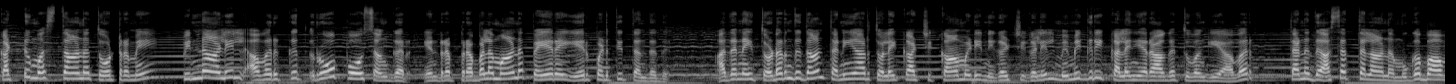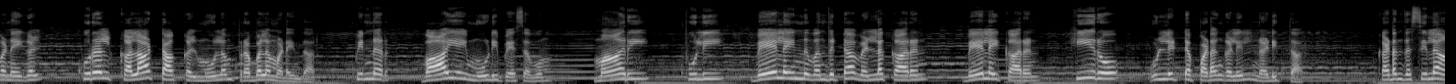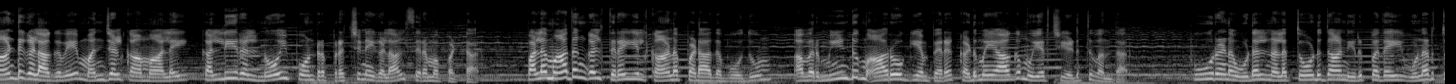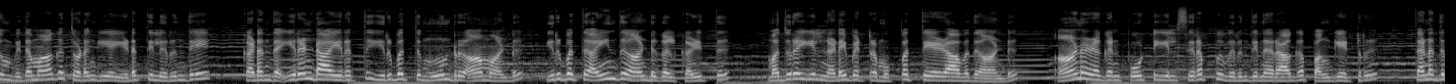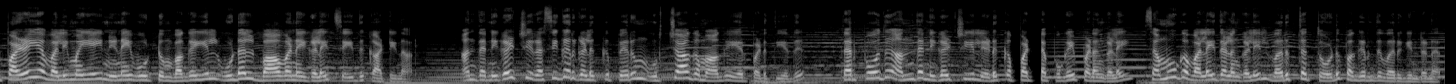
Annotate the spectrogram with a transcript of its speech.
கட்டுமஸ்தான தோற்றமே பின்னாளில் அவருக்கு ரோபோ சங்கர் என்ற பிரபலமான பெயரை ஏற்படுத்தி தந்தது. அதனைத் தொடர்ந்துதான் தனியார் தொலைக்காட்சி காமெடி நிகழ்ச்சிகளில் மிமிக்ரி கலைஞராக துவங்கிய அவர் தனது அசத்தலான முகபாவனைகள் குரல் கலாட்டாக்கள் மூலம் பிரபலமடைந்தார். பின்னர் வாயை மூடி பேசவும் மாரி புலி வேலைன்னு வந்துட்டா வெள்ளக்காரன் வேலைக்காரன் ஹீரோ உள்ளிட்ட படங்களில் நடித்தார். கடந்த சில ஆண்டுகளாகவே மஞ்சள் காமாலை கல்லீரல் நோய் போன்ற பிரச்சினைகளால் சிரமப்பட்டார். பல மாதங்கள் திரையில் காணப்படாத போதும் அவர் மீண்டும் ஆரோக்கியம் பெற கடுமையாக முயற்சி எடுத்து வந்தார். பூரண உடல் நலத்தோடு தான் இருப்பதை உணர்த்தும் விதமாக தொடங்கிய இடத்திலிருந்தே கடந்த இரண்டாயிரத்து இருபத்து மூன்று ஆம் ஆண்டு இருபத்து ஐந்து ஆண்டுகள் கழித்து மதுரையில் நடைபெற்ற முப்பத்தேழாவது ஆண்டு ஆனழகன் போட்டியில் சிறப்பு விருந்தினராக பங்கேற்று தனது பழைய வலிமையை நினைவூட்டும் வகையில் உடல் பாவனைகளை செய்து காட்டினார். அந்த நிகழ்ச்சி ரசிகர்களுக்கு பெரும் உற்சாகமாக ஏற்படுத்தியது. தற்போது அந்த நிகழ்ச்சியில் எடுக்கப்பட்ட புகைப்படங்களை சமூக வலைதளங்களில் வருத்தத்தோடு பகிர்ந்து வருகின்றனர்.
